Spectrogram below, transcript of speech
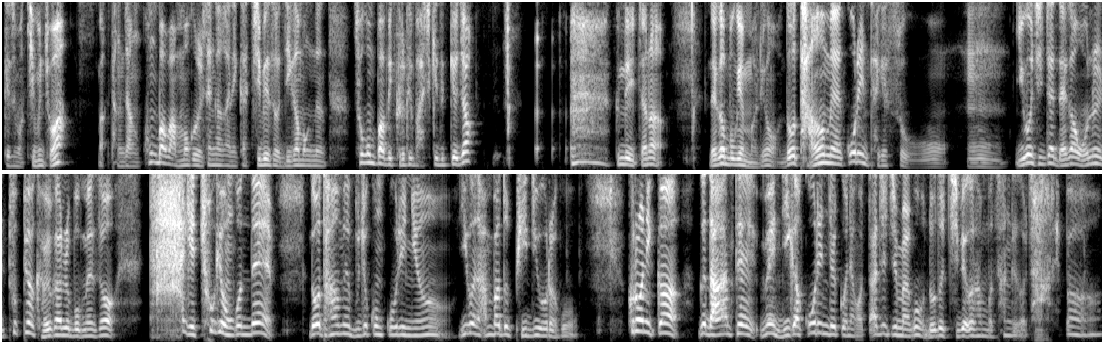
그래서 막 기분 좋아? 막 당장 콩밥 안 먹을 생각하니까 집에서 네가 먹는 소금밥이 그렇게 맛있게 느껴져? 근데 있잖아. 내가 보기엔 말이야. 너 다음에 꼴인 되겠어. 음. 이건 진짜 내가 오늘 투표 결과를 보면서 다 이게 촉이 온 건데 너 다음에 무조건 꼴이냐? 이건 안 봐도 비디오라고. 그러니까 그 나한테 왜 네가 꼴인 될 거냐고 따지지 말고 너도 집에 가서 한번 생각을 잘 해봐.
